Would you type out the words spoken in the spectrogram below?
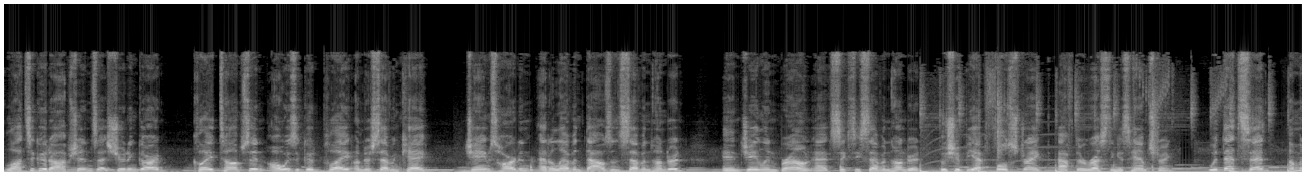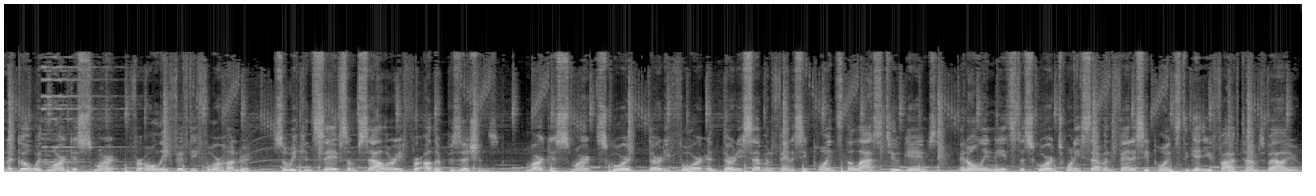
Lots of good options at shooting guard. Klay Thompson, always a good play under 7K. James Harden at 11,700 and Jaylen Brown at 6,700, who should be at full strength after resting his hamstring. With that said, I'm going to go with Marcus Smart for only 5,400 so we can save some salary for other positions. Marcus Smart scored 34 and 37 fantasy points the last two games and only needs to score 27 fantasy points to get you 5 times value.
